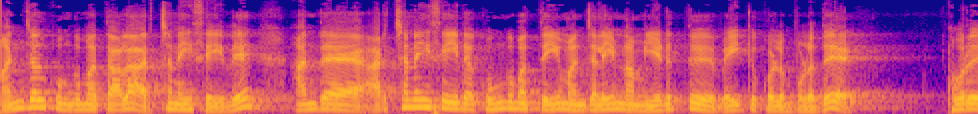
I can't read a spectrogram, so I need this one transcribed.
மஞ்சள் குங்குமத்தால் அர்ச்சனை செய்து அந்த அர்ச்சனை செய்த குங்குமத்தையும் மஞ்சளையும் நாம் எடுத்து வைத்து கொள்ளும் பொழுது ஒரு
